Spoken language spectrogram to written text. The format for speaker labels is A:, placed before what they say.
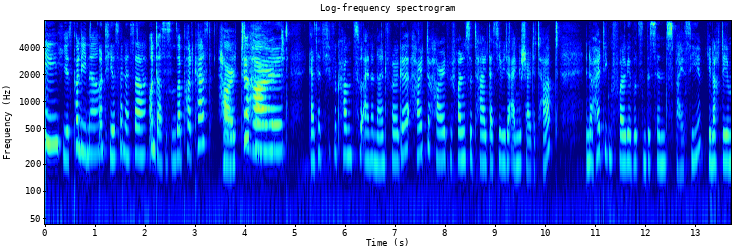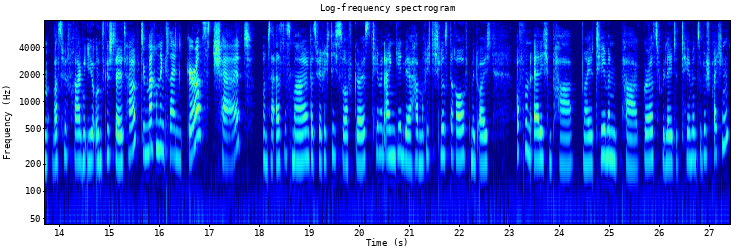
A: Hey, hier ist Pauline.
B: Und hier ist Vanessa.
A: Und das ist unser Podcast Heart to Heart.
B: Ganz herzlich willkommen zu einer neuen Folge Heart to Heart. Wir freuen uns total, dass ihr wieder eingeschaltet habt. In der heutigen Folge wird es ein bisschen spicy, je nachdem, was für Fragen ihr uns gestellt habt.
A: Wir machen einen kleinen Girls-Chat.
B: Unser erstes Mal, dass wir richtig so auf Girls-Themen eingehen. Wir haben richtig Lust darauf, mit euch offen und ehrlich ein paar neue Themen, ein paar Girls-related Themen zu besprechen.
